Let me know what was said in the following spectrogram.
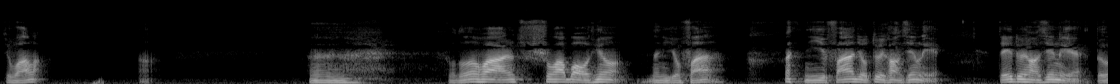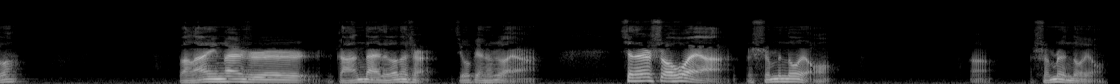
就完了，嗯，否则的话，说话不好听，那你就烦，你一烦就对抗心理，这一对抗心理得，本来应该是感恩戴德的事儿，结果变成这样。现在这社会啊，什么人都有，啊，什么人都有。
